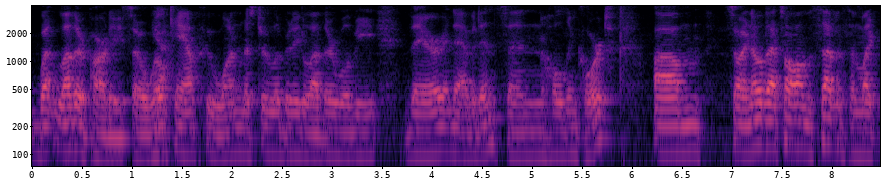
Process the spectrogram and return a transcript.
Wet leather party. So Will Yeah. Camp, who won Mr. Liberty Leather, will be there in evidence and holding court. Um, so I know that's all on the seventh. I'm like,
